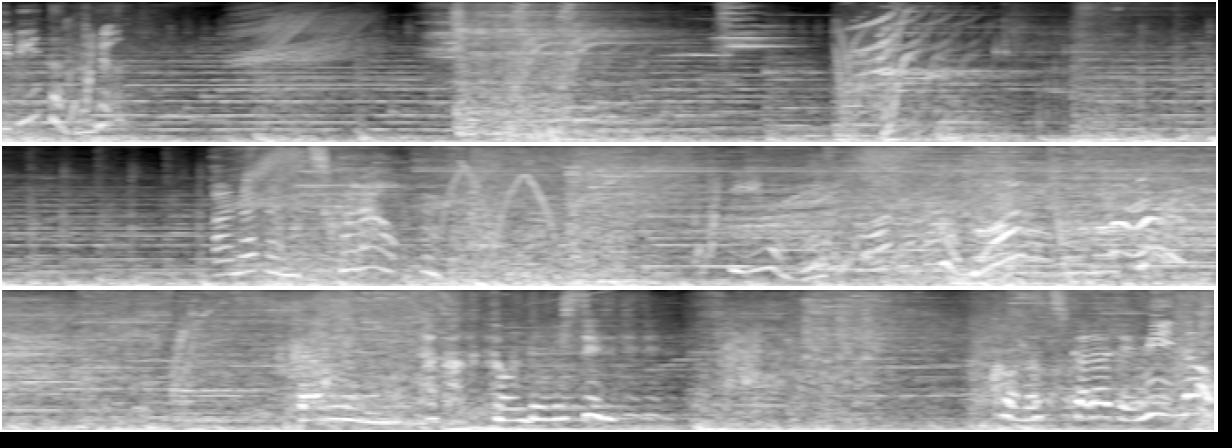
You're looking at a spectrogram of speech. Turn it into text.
導いてあなたに力を。いいわ誰よりも高く飛んでみせる。この力でみんなを。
